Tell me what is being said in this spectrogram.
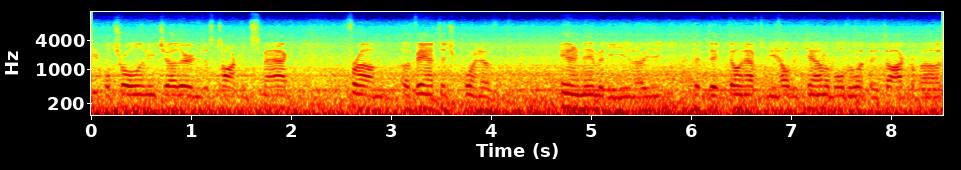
People trolling each other and just talking smack from a vantage point of anonymity. You know, you, that they don't have to be held accountable to what they talk about.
